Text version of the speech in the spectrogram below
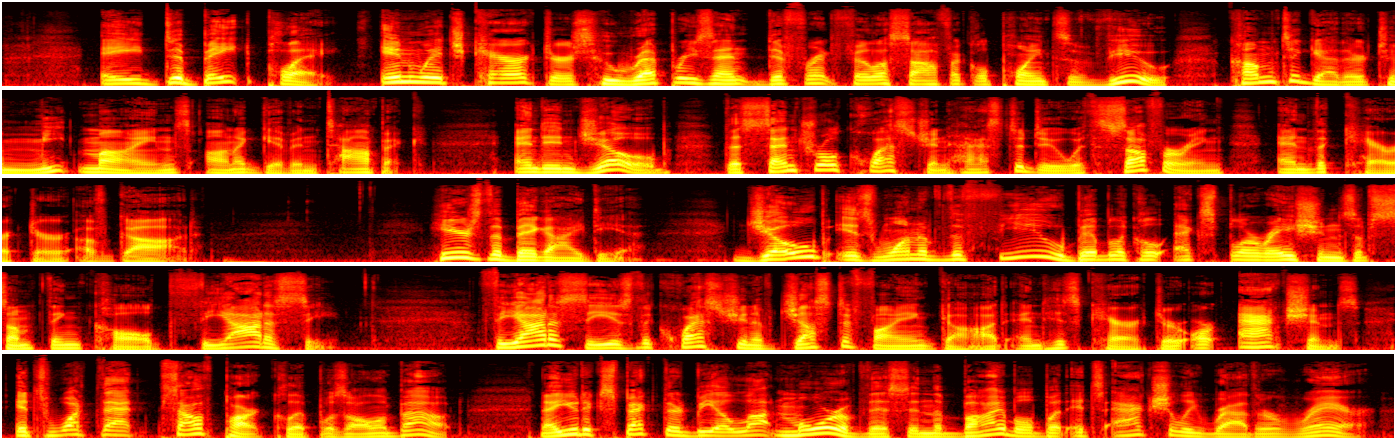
A debate play in which characters who represent different philosophical points of view come together to meet minds on a given topic. And in Job, the central question has to do with suffering and the character of God. Here's the big idea Job is one of the few biblical explorations of something called theodicy. Theodicy is the question of justifying God and his character or actions. It's what that South Park clip was all about. Now, you'd expect there'd be a lot more of this in the Bible, but it's actually rather rare.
